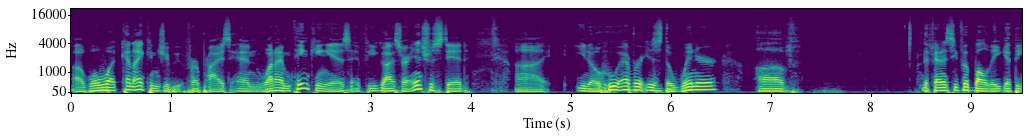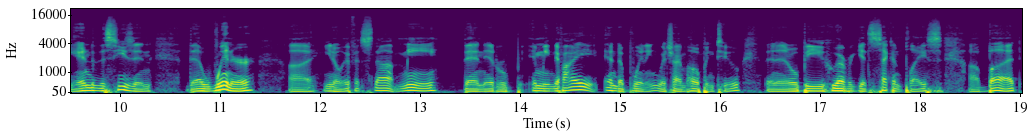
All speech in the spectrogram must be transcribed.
uh, well, what can I contribute for a prize? And what I'm thinking is, if you guys are interested, uh, you know, whoever is the winner of the fantasy football league at the end of the season, the winner, uh, you know, if it's not me, then it'll. I mean, if I end up winning, which I'm hoping to, then it'll be whoever gets second place. Uh, but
